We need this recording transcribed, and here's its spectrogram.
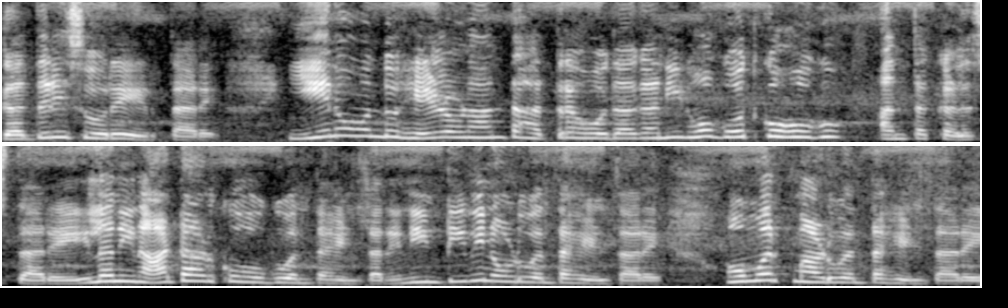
ಗದರಿಸೋರೇ ಇರ್ತಾರೆ. ಏನೋ ಒಂದು ಹೇಳೋಣ ಅಂತ ಹತ್ರ ಹೋದಾಗ, ನೀನು ಹೋಗಿ ಓದ್ಕೋ ಹೋಗು ಅಂತ ಕಳಿಸ್ತಾರೆ. ಇಲ್ಲ, ನೀನು ಆಟ ಆಡ್ಕೋ ಹೋಗು ಅಂತ ಹೇಳ್ತಾರೆ. ನೀನು ಟಿ ವಿ ನೋಡು ಅಂತ ಹೇಳ್ತಾರೆ. ಹೋಮ್ವರ್ಕ್ ಮಾಡು ಅಂತ ಹೇಳ್ತಾರೆ.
